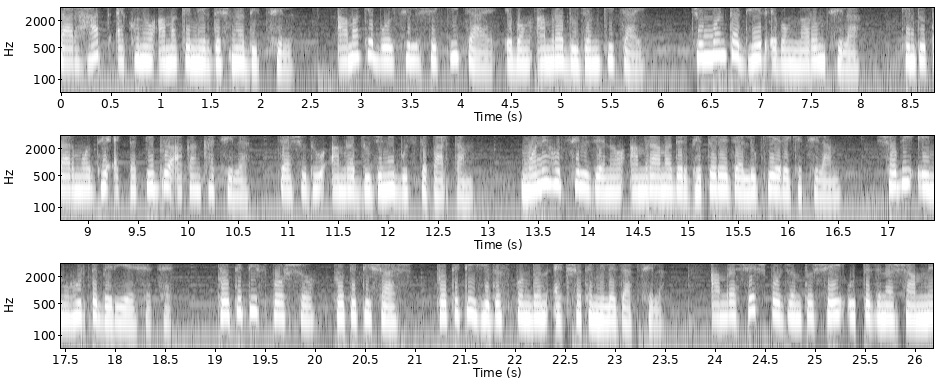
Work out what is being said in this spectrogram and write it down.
তার হাত এখনও আমাকে নির্দেশনা দিচ্ছিল। আমাকে বলছিল সে কি চায় এবং আমরা দুজন কি চাই। চুম্বনটা ধীর এবং নরম ছিল, কিন্তু তার মধ্যে একটা তীব্র আকাঙ্ক্ষা ছিল, যা শুধু আমরা দুজনেই বুঝতে পারতাম। মনে হচ্ছিল যেন আমরা আমাদের ভেতরে যা লুকিয়ে রেখেছিলাম, সবই এই মুহূর্তে বেরিয়ে এসেছে। প্রতিটি স্পর্শ, প্রতিটি শ্বাস, প্রতিটি হৃদস্পন্দন একসাথে মিলে যাচ্ছিল। আমরা শেষ পর্যন্ত সেই উত্তেজনার সামনে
